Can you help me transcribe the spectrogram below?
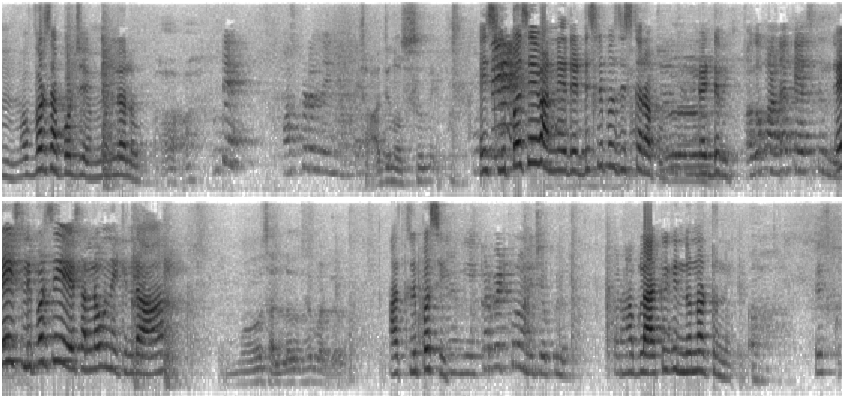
ఉమ్, ఎవ్వరు సపోర్ట్ చేయం మిల్లలో హాస్పిటల్ ఛార్జింగ్ వస్తుంది. ఈ స్లిప్పర్స్ ఇవి అన్ని? రెడ్ స్లిప్పర్స్ తీసుకురా రెడ్వి ఏ స్లిప్పర్స్ ఏ చల్లగా ఉన్నాయి కింద? ఆ స్లిప్పర్స్ ఎక్కడ పెట్టుకున్నావు నీ చెప్పులు? బ్లాక్ కింద ఉన్నట్టున్నాయి. వేసుకో.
